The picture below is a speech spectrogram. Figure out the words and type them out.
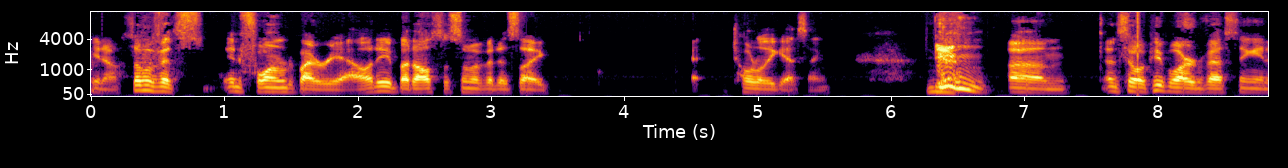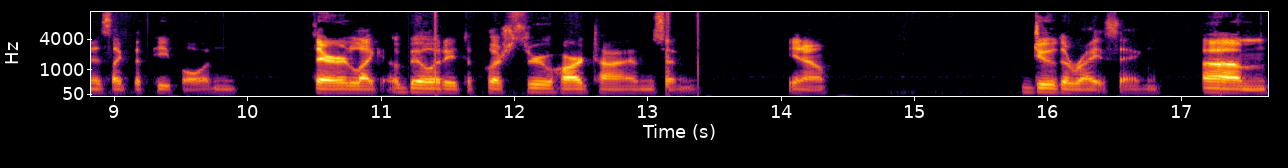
you know some of it's informed by reality but also some of it is like totally guessing Yeah. um and so what people are investing in is like the people and their like ability to push through hard times and you know do the right thing um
